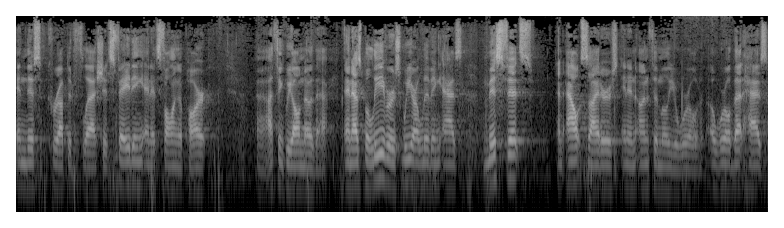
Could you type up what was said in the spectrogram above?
in this corrupted flesh. It's fading and it's falling apart. Uh, I think we all know that. And as believers, we are living as misfits and outsiders in an unfamiliar world, a world that has,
